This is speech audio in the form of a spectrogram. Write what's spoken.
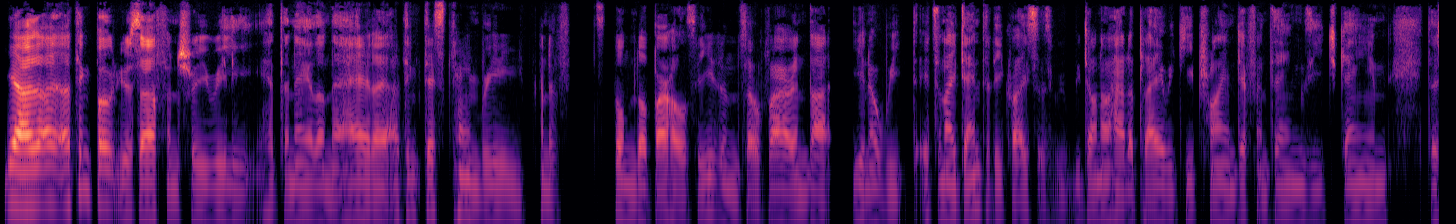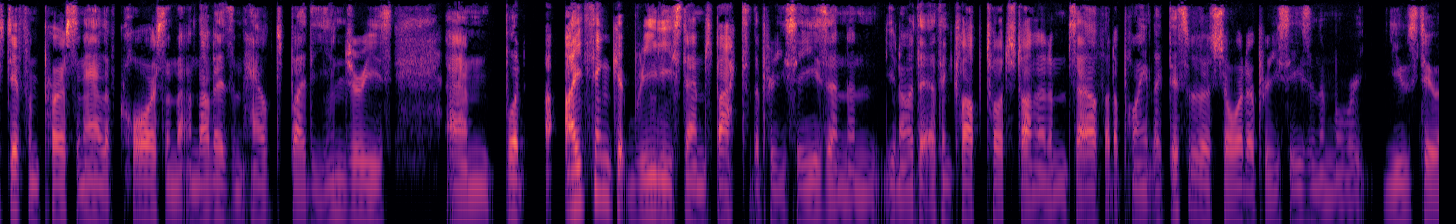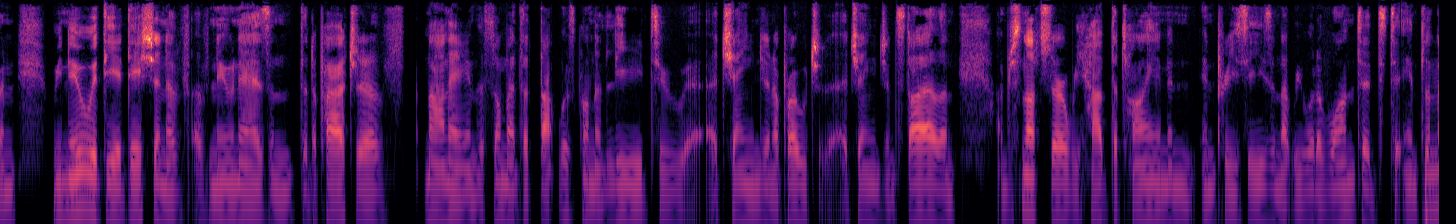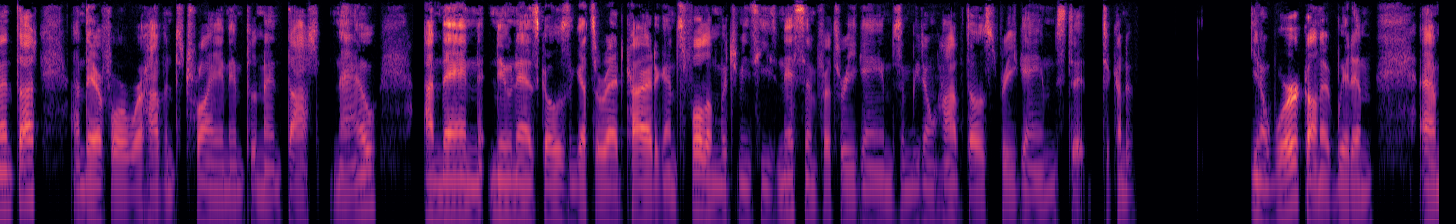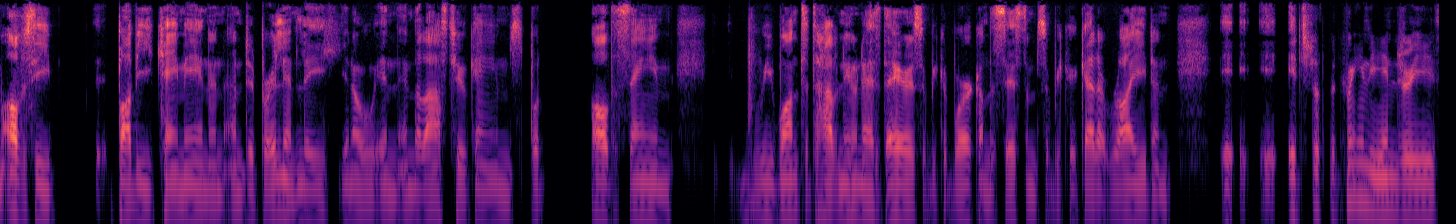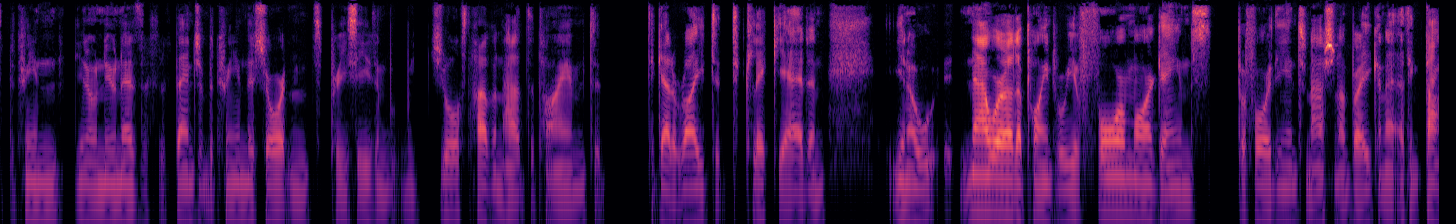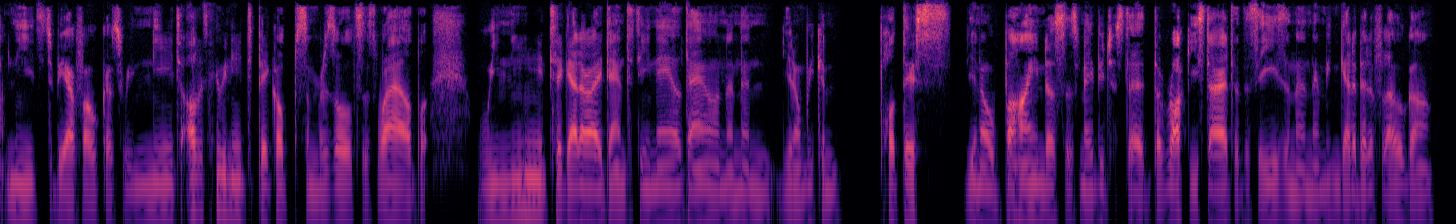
Yeah, I, I think both yourself and Sri really hit the nail on the head. I, I think this game really kind of summed up our whole season so far in that you know we it's an identity crisis. We, we don't know how to play. We keep trying different things each game. There's different personnel of course and that, and that isn't helped by the injuries. Um but I think it really stems back to the preseason, and you know, I think Klopp touched on it himself at a point. Like this was a shorter preseason than we were used to, and we knew with the addition of of Nunez and the departure of Mane in the summer that that was going to lead to a change in approach, a change in style, and I'm just not sure we had the time in in preseason that we would have wanted to implement that, and therefore we're having to try and implement that now. And then Nunez goes and gets a red card against Fulham, which means he's missing for three games, and we don't have those three games to to kind of you know work on it with him. Um, obviously Bobby came in and, and did brilliantly, you know, in, in the last two games. But all the same, we wanted to have Nunez there so we could work on the system so we could get it right. And it, it, it's just between the injuries, between you know Nunez's suspension, between the shortened preseason, we just haven't had the time to to get it right to, to click yet. And you know now we're at a point where we have four more games before the international break, and I, I, think that needs to be our focus. We need obviously we need to pick up some results as well, but we need to get our identity nailed down, and then you know we can put this you know behind us as maybe just a, the rocky start of the season, and then we can get a bit of flow going.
